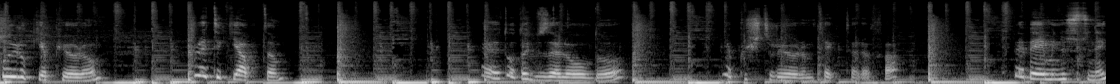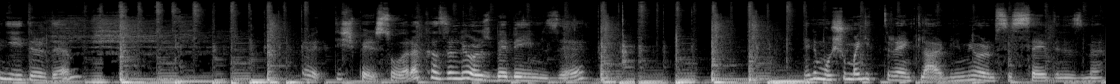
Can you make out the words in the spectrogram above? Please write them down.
kuyruk yapıyorum. Pratik yaptım. Evet o da güzel oldu. Yapıştırıyorum tek tarafa. Bebeğimin üstüne giydirdim. Evet diş perisi olarak hazırlıyoruz bebeğimizi. Benim hoşuma gitti renkler. Bilmiyorum siz sevdiniz mi?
